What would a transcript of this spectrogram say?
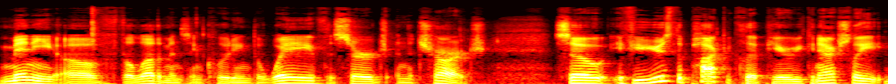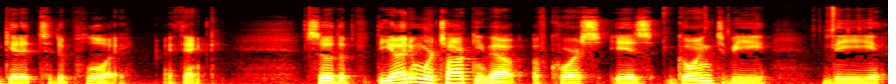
many of the Leathermans, including the Wave, the Surge, and the Charge. So if you use the pocket clip here, you can actually get it to deploy, I think. So the, the item we're talking about, of course, is going to be the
